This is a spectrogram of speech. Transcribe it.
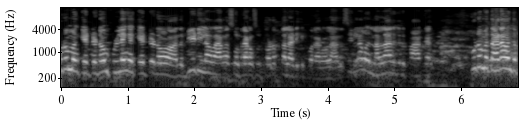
குடும்பம் கேட்டுடும் பிள்ளைங்க கேட்டுடும் அந்த பீடிலாம் வாங்க சொல்றாங்க சொல்லி தொடத்தால் அடிக்க போறாங்களா அந்த சீன்லாம் கொஞ்சம் நல்லா இருக்குது பார்க்க. குடும்பத்தோட வந்து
